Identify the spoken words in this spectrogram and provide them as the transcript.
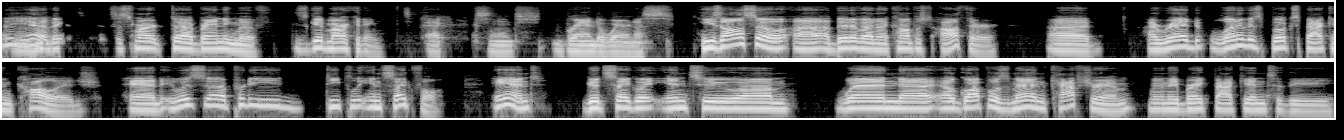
I think, Yeah, I Mhm. think it's, it's a smart uh, branding move. It's good marketing. excellent brand awareness. He's also uh, a bit of an accomplished author. Uh, I read one of his books back in college, and it was uh, pretty deeply insightful. And good segue into um, when uh, El Guapo's men capture him when they break back into the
